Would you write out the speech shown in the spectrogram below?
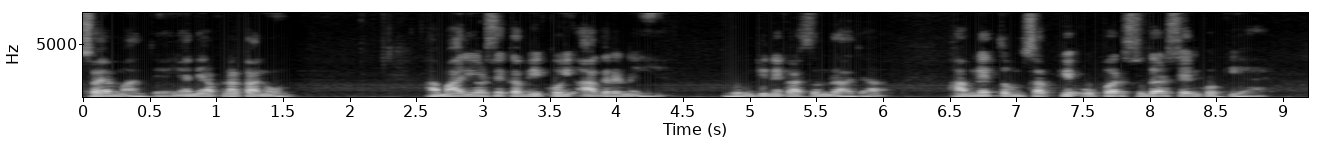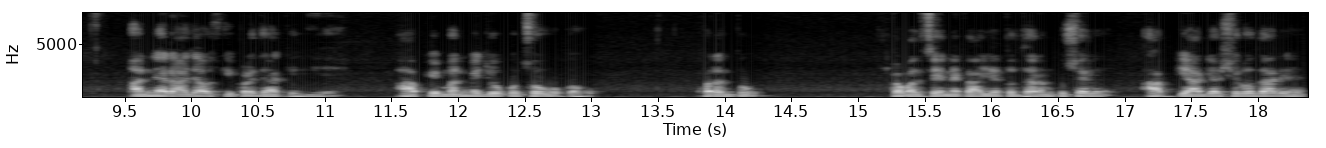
स्वयं मानते हैं, यानी अपना कानून। हमारी ओर से कभी कोई आग्रह नहीं है। गुरु जी ने कहा, सुन राजा हमने तुम सबके ऊपर सुदर्शन को किया है। अन्य राजा उसकी प्रजा के लिए है। आपके मन में जो कुछ हो, वो कहो। परंतु कंवल सेन ने कहा, यह तो धर्म कुशल है। आपकी आज्ञा शिरोधार्य है।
